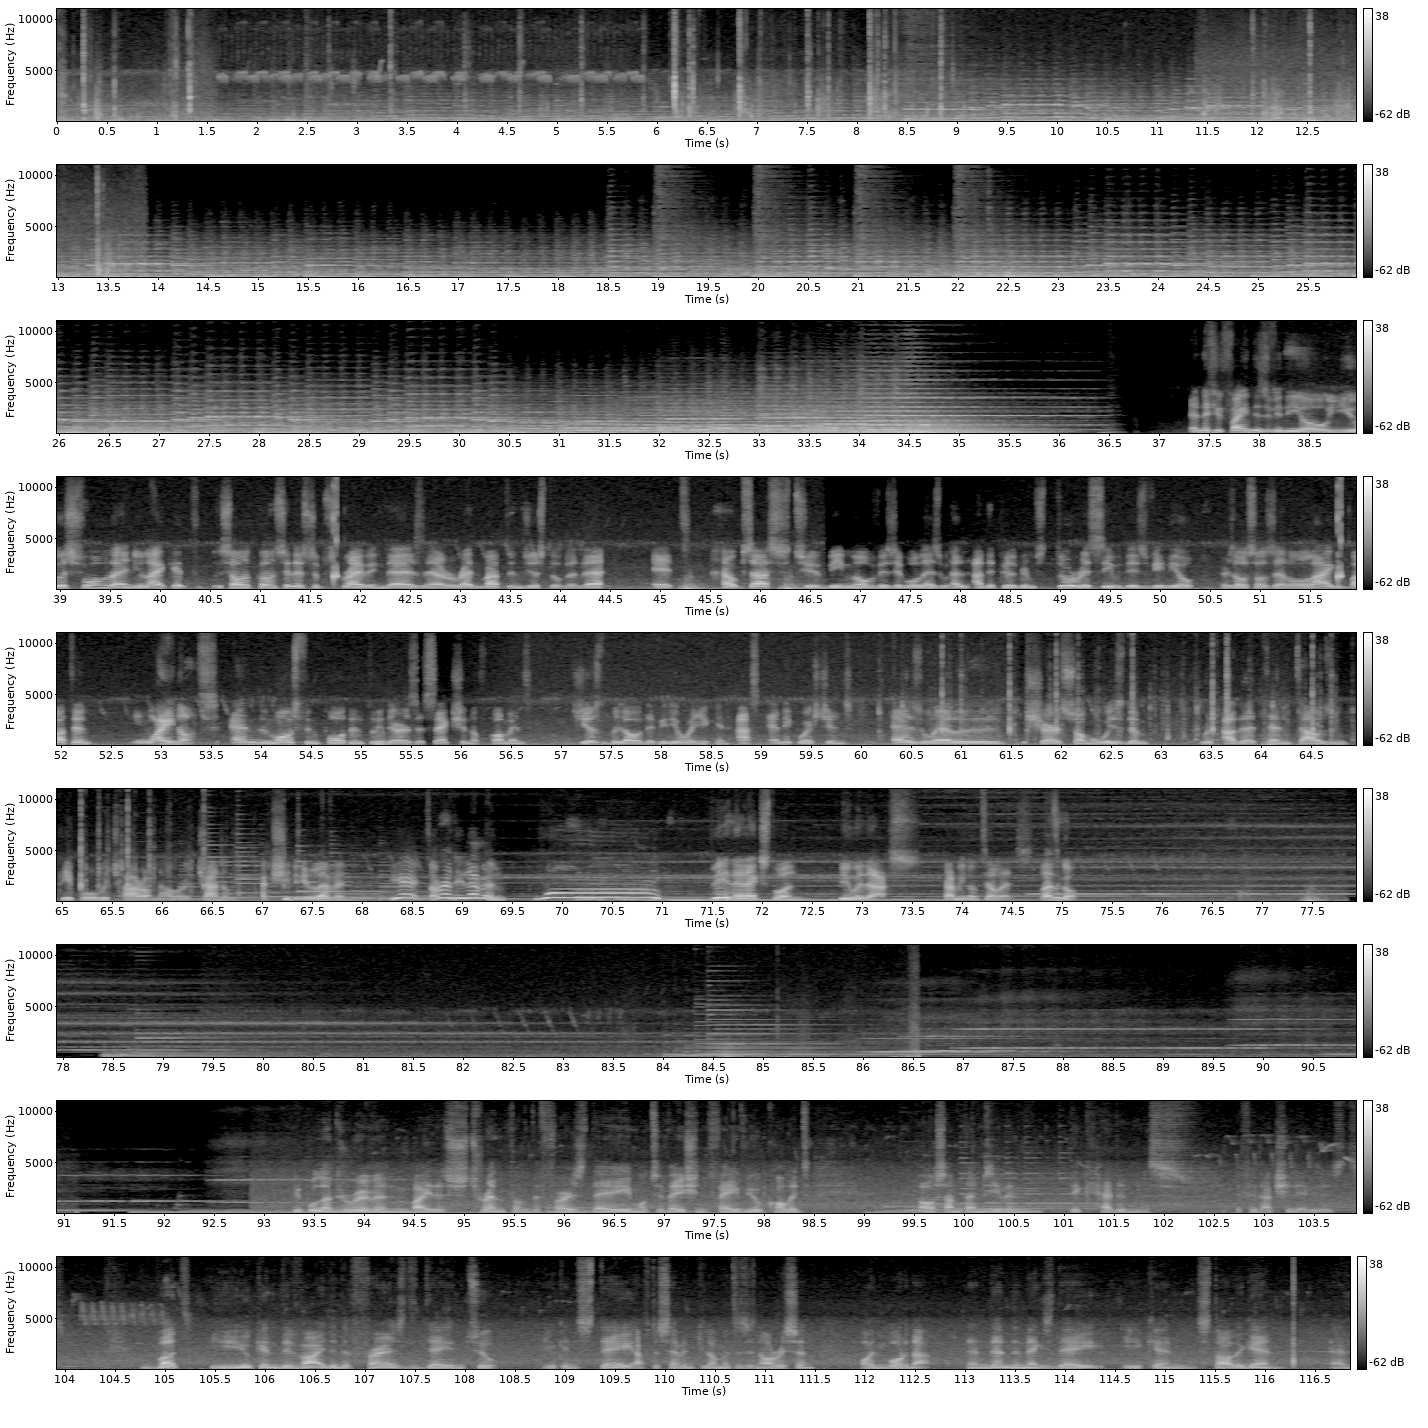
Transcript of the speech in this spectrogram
And if you find this video useful and you like it, so consider subscribing. There's a red button just over there. It helps us to be more visible as well other pilgrims to receive this video. There's also the like button. Why not? And most importantly, there's a section of comments just below the video where you can ask any questions as well share some wisdom with other 10,000 people which are on our channel. Actually 11. Yeah, it's already 11. Woo! Be in the next one. Be with us. CaminoTellers. Let's go. People are driven by the strength of the first day, motivation, faith, you call it, or sometimes even thick-headedness, if it actually exists. But you can divide the first day in two. You can stay after seven kilometers in Orisson or in Borda, and then the next day you can start again. And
